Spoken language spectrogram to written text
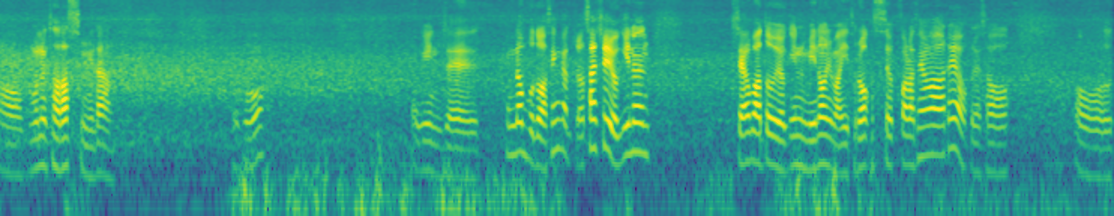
어, 문을 닫았습니다. 그리고 여기 이제 횡단보도가 생겼죠. 사실 여기는 제가 봐도 여기는 민원이 많이 들어갔을 거라 생각을 해요. 그래서 어,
